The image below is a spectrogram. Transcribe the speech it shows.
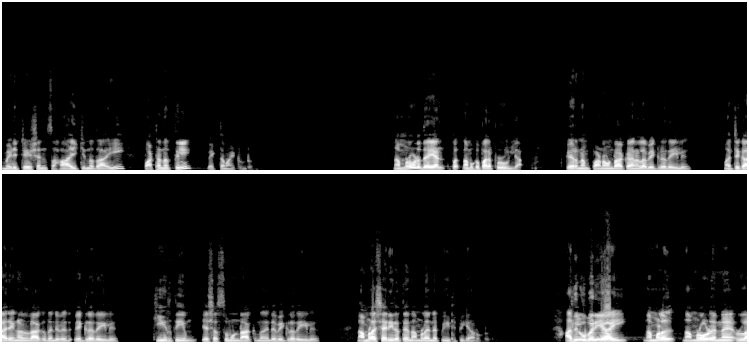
മെഡിറ്റേഷൻ സഹായിക്കുന്നതായി പഠനത്തിൽ വ്യക്തമായിട്ടുണ്ട്. നമ്മളോട് ദയ നമുക്ക് പലപ്പോഴും ഇല്ല. കാരണം പണം ഉണ്ടാക്കാനുള്ള വ്യഗ്രതയിൽ മറ്റ് കാര്യങ്ങൾ ഉണ്ടാക്കുന്നതിന്റെ വ്യ- വ്യഗ്രതയിൽ കീർത്തിയും യശസ്സും ഉണ്ടാക്കുന്നതിന്റെ വ്യഗ്രതയിൽ നമ്മളെ ശരീരത്തെ നമ്മൾ തന്നെ പീഡിപ്പിക്കാറുണ്ട്. അതിലുപരിയായി നമ്മൾ നമ്മളോട് തന്നെ ഉള്ള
